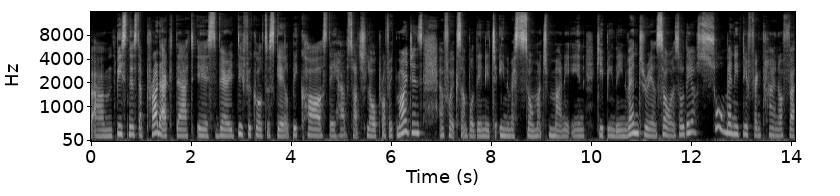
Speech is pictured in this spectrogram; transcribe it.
um, business, a product that is very difficult to scale because they have such low profit margins. And for example, they need to invest so much money in keeping the inventory and so on. So there are so many different kind of uh,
